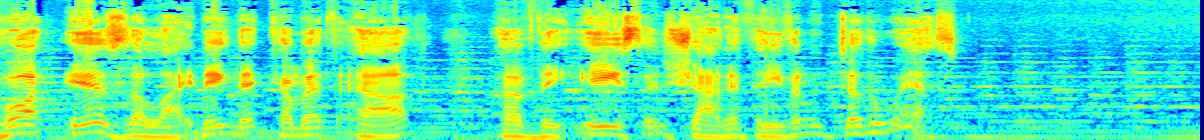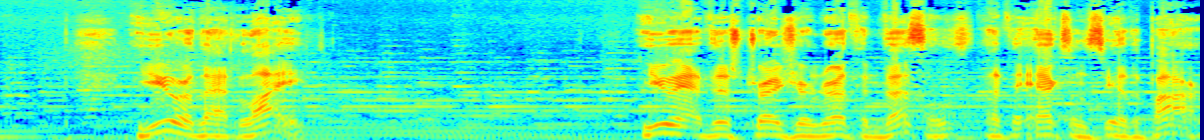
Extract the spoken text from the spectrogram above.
What is the lightning that cometh out of the east and shineth even unto the west? You are that light. You have this treasure in earthen vessels, that the excellency of the power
